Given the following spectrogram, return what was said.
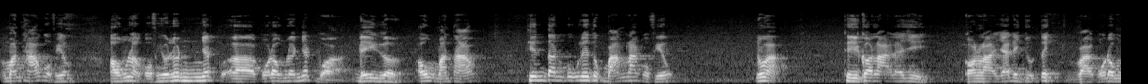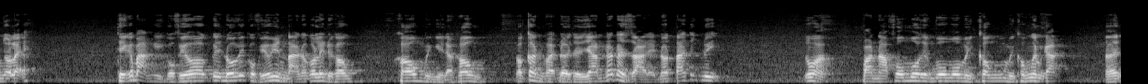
Ông bán tháo cổ phiếu. Ông là cổ phiếu lớn nhất uh, cổ đông lớn nhất của DG ông bán tháo. Thiên Tân cũng liên tục bán ra cổ phiếu. Đúng không ạ? Thì còn lại là gì? Còn lại gia đình chủ tịch và cổ đông nhỏ lẻ. Thì các bạn nghĩ cổ phiếu cái đối với cổ phiếu hiện tại nó có lên được không? Không mình nghĩ là không. Nó cần phải đợi thời gian rất là dài để nó tái tích lũy. Đúng không ạ? Bạn nào FOMO thì FOMO mình không mình không ngăn cản. Đấy.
